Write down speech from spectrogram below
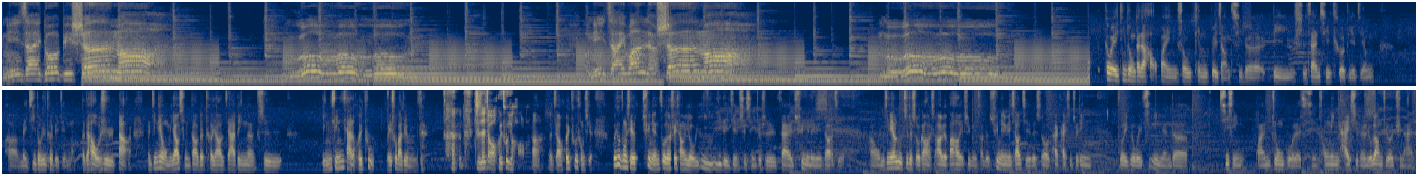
你在躲避什么？哦哦哦你在挽留什么？哦各位听众，大家好，欢迎收听对讲期的第十三期特别节目。啊、每期都是特别节目。大家好，我是大耳。那今天我们邀请到的特邀嘉宾呢是迎新下的灰兔，没错吧？这个名字 直接叫我灰兔就好了。啊，那叫灰兔同学。灰兔同学去年做了非常有意义的一件事情，就是在去年的元宵节啊，我们今天录制的时候刚好是二月八号，也是元宵节。去年元宵节的时候，他开始决定做一个为期一年的骑行环中国的骑行，从零开始的流浪者指南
